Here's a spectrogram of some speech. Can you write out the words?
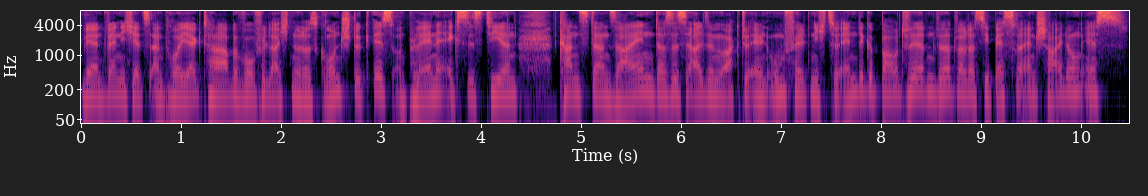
Während wenn ich jetzt ein Projekt habe, wo vielleicht nur das Grundstück ist und Pläne existieren, kann es dann sein, dass es also im aktuellen Umfeld nicht zu Ende gebaut werden wird, weil das die bessere Entscheidung ist.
